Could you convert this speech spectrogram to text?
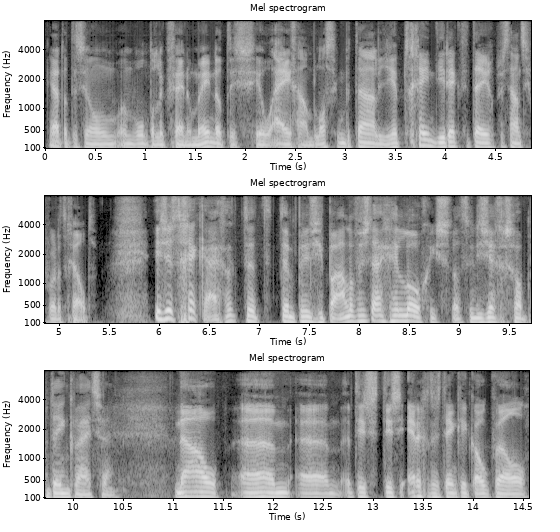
ja, dat is wel een, wonderlijk fenomeen. Dat is heel eigen aan belasting betalen. Je hebt geen directe tegenprestatie voor het geld. Is het gek eigenlijk, ten principale, of is het eigenlijk heel logisch... dat we die zeggenschap meteen kwijt zijn? Nou, ehm, ehm, het, is, het is ergens denk ik ook wel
